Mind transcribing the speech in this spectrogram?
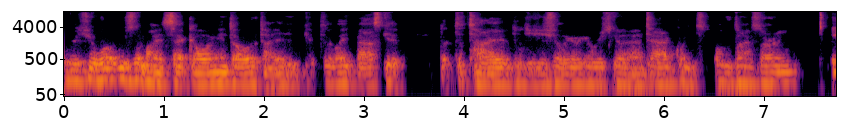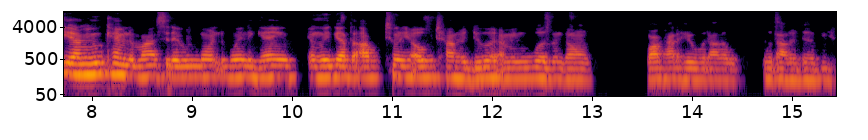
Richard, what was the mindset going into overtime? Did you get to the late basket to tie it? Did you just feel like you were just going to attack when overtime started? Yeah, I mean, we came to the mindset that we wanted to win the game, and we got the opportunity overtime to do it. I mean, we wasn't going to walk out of here without a without a W.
